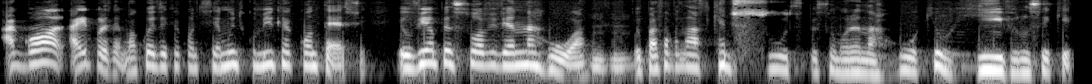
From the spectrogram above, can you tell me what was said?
Agora, aí, por exemplo, uma coisa que acontecia muito comigo, que acontece? Eu via uma pessoa vivendo na rua. Uhum. Eu passava lá, que absurdo essa pessoa morando na rua, que horrível, não sei o quê.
